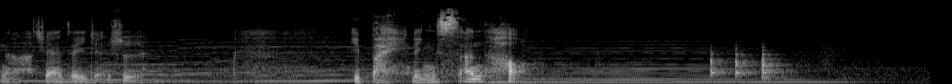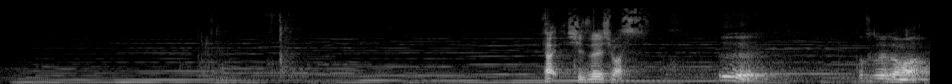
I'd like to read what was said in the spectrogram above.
那现在这一间是一百零三号。はい、失礼します。嗯，お疲れ様。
